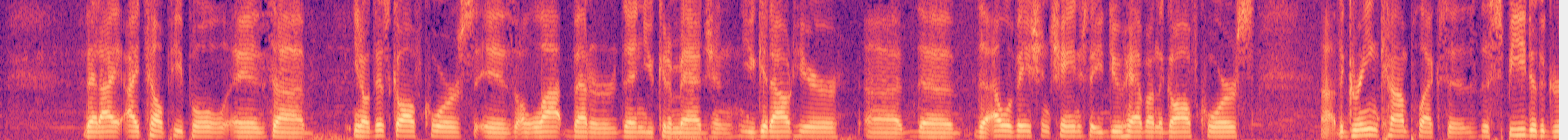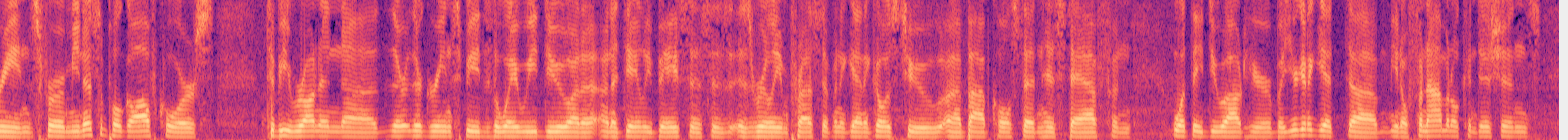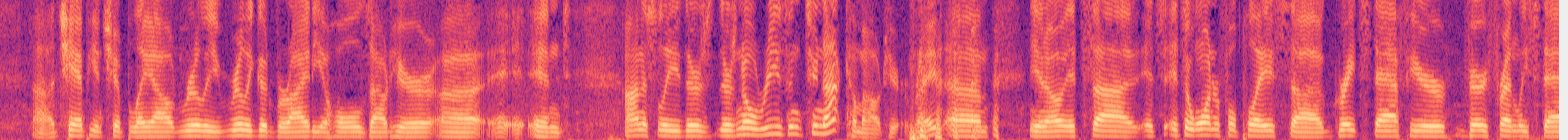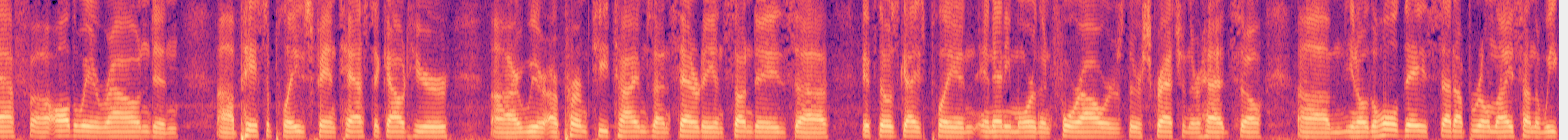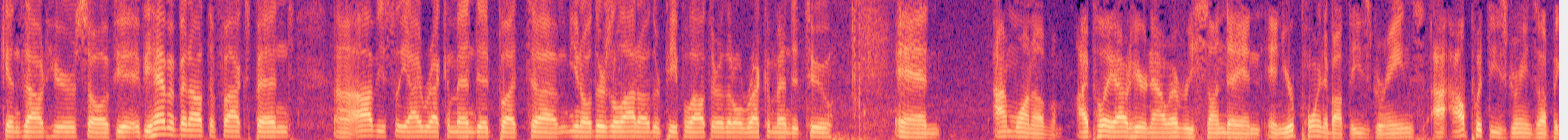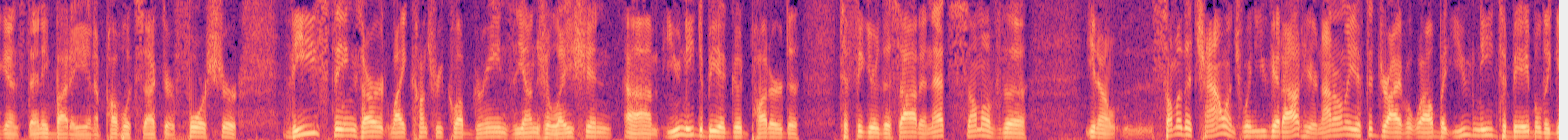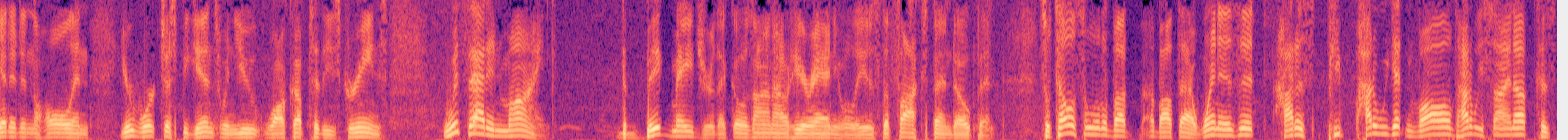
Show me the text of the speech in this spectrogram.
that I, I tell people is, uh, you know, this golf course is a lot better than you could imagine. You get out here, uh, the the elevation change that you do have on the golf course. uh, the green complexes, the speed of the greens for a municipal golf course to be running uh, their their green speeds the way we do on a on a daily basis is is really impressive. And again, it goes to uh, Bob Kolstad and his staff and what they do out here. But you're going to get uh, you know phenomenal conditions. Uh, championship layout, really, really good variety of holes out here, uh, and honestly, there's there's no reason to not come out here, right? um, you know, it's uh, it's it's a wonderful place. Uh, great staff here, very friendly staff uh, all the way around, and uh, pace of play is fantastic out here. Uh, we are, our perm tee times on Saturday and Sundays. Uh, if those guys play in, in, any more than four hours, they're scratching their head. So, um, you know, the whole day is set up real nice on the weekends out here. So if you if you haven't been out to Fox Bend, uh, obviously I recommend it. But um, you know, there's a lot of other people out there that'll recommend it too. And I'm one of them. I play out here now every Sunday, and, and your point about these greens, I, will put these greens up against anybody in a public sector for sure. These things are like country club greens, the undulation. Um, you need to be a good putter to, to figure this out, and that's some of the you know some of the challenge when you get out here not only you have to drive it well but you need to be able to get it in the hole and your work just begins when you walk up to these greens with that in mind the big major that goes on out here annually is the Fox Bend Open. So tell us a little about about that. When is it? How does peop, how do we get involved? How do we sign up? Because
